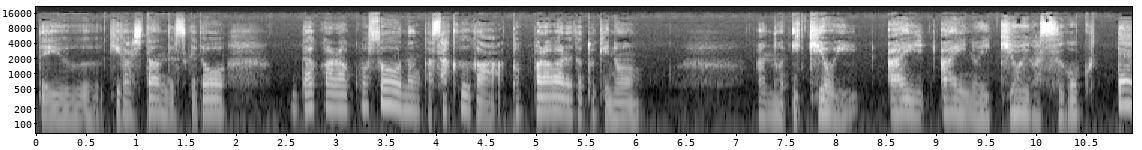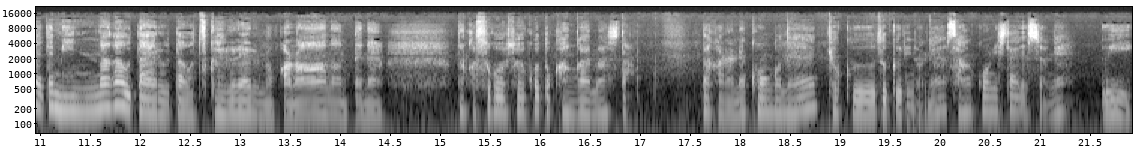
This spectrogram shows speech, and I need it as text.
ていう気がしたんですけどだからこそなんか策が取っ払われた時のあの勢い愛愛の勢いがすごくってでみんなが歌える歌を作れるのかななんてねなんかすごいそういうこと考えました。だからね今後ね曲作りのね参考にしたいですよね。We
